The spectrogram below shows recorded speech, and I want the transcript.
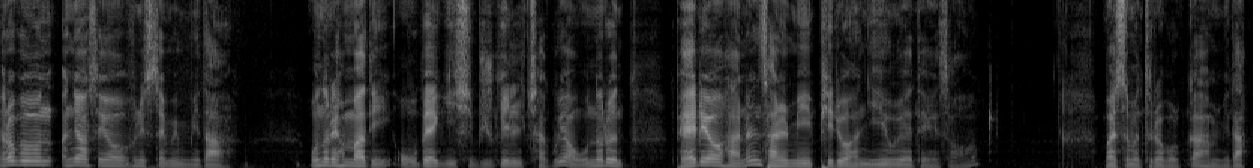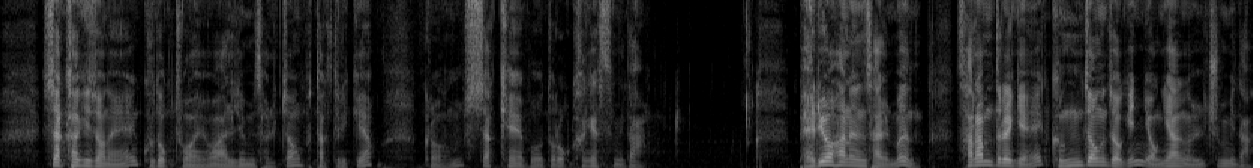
여러분 안녕하세요 후니쌤입니다. 오늘의 한마디 526일 차고요. 오늘은 배려하는 삶이 필요한 이유에 대해서 말씀을 드려볼까 합니다. 시작하기 전에 구독, 좋아요, 알림 설정 부탁드릴게요. 그럼 시작해 보도록 하겠습니다. 배려하는 삶은 사람들에게 긍정적인 영향을 줍니다.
